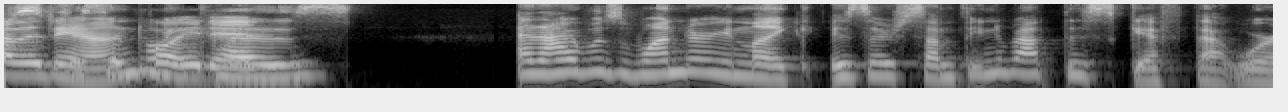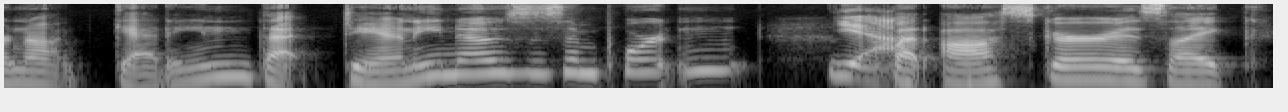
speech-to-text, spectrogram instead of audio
understand disappointed. because. And I was wondering, like, is there something about this gift that we're not getting that Danny knows is important? yeah. But Oscar is like,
